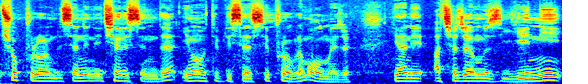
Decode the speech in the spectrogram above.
Çok programlı lisenin içerisinde İmam Hatip Lisesi programı olmayacak. Yani açacağımız yeni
